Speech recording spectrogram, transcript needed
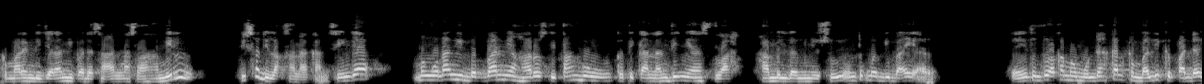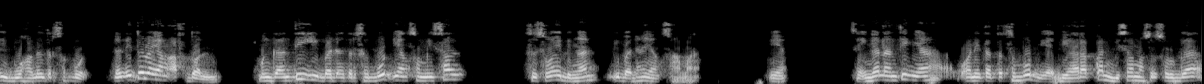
kemarin dijalani pada saat masa hamil bisa dilaksanakan sehingga mengurangi beban yang harus ditanggung ketika nantinya setelah hamil dan menyusui untuk dibayar. Dan ini tentu akan memudahkan kembali kepada ibu hamil tersebut. Dan itulah yang afdol. Mengganti ibadah tersebut yang semisal sesuai dengan ibadah yang sama. Ya. Sehingga nantinya wanita tersebut ya diharapkan bisa masuk surga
